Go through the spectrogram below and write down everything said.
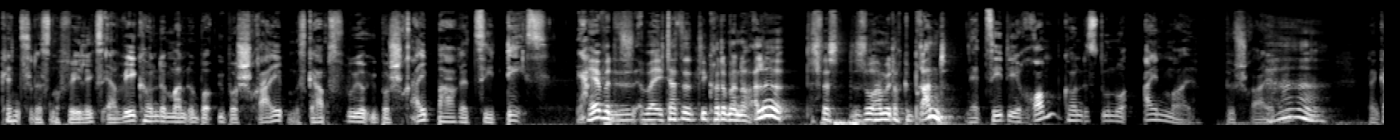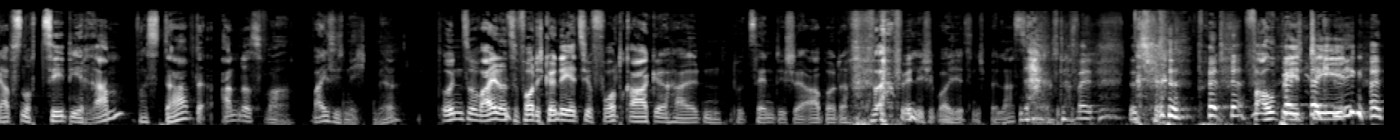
kennst du das noch, Felix? RW konnte man über, überschreiben. Es gab's früher überschreibbare CDs. Ja. Hä, aber, das, aber ich dachte, die konnte man doch alle, das heißt, so haben wir doch gebrannt. Ne, CD-ROM konntest du nur einmal beschreiben. Ah. Dann gab es noch CD-RAM, was da anders war, weiß ich nicht mehr. Und so weiter und so fort. Ich könnte jetzt hier Vorträge halten, dozentische, aber da will ich euch jetzt nicht belasten. Dabei, das, bei der, VBT, bei der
